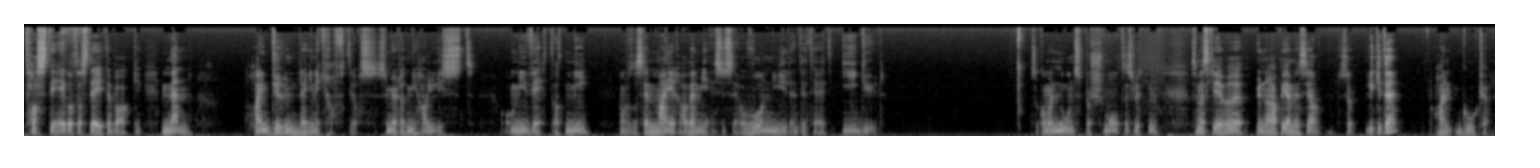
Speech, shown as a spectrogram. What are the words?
Ta steg og ta steg tilbake. Men ha en grunnleggende kraft i oss som gjør at vi har lyst og vi vet at vi kan få se mer av hvem Jesus er, og vår nye identitet i Gud. Så kommer det noen spørsmål til slutten som jeg skriver under her på hjemmesida. Så lykke til, og ha en god kveld.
